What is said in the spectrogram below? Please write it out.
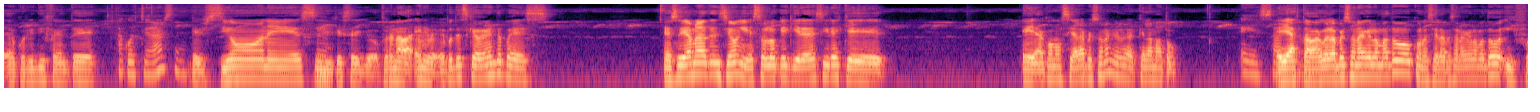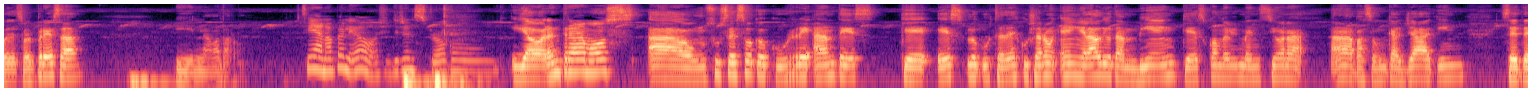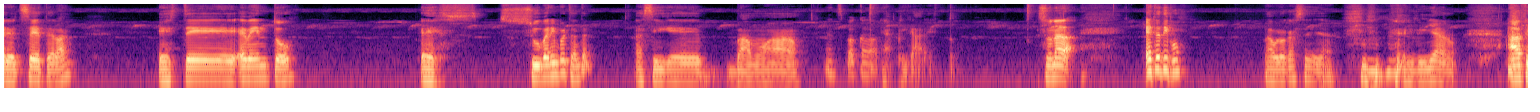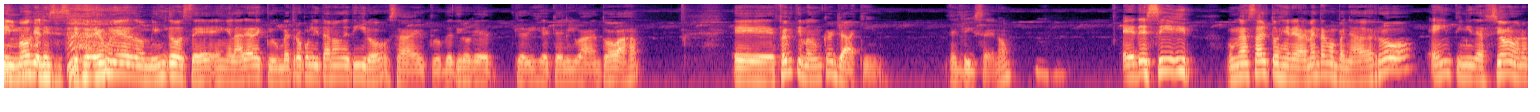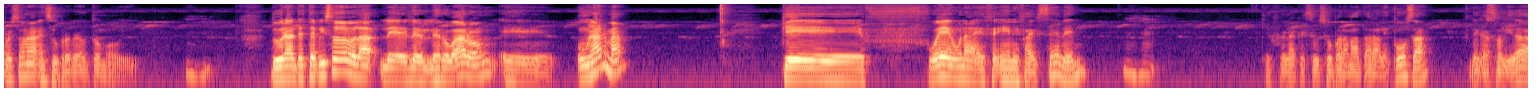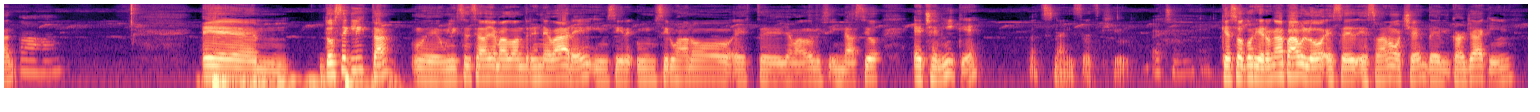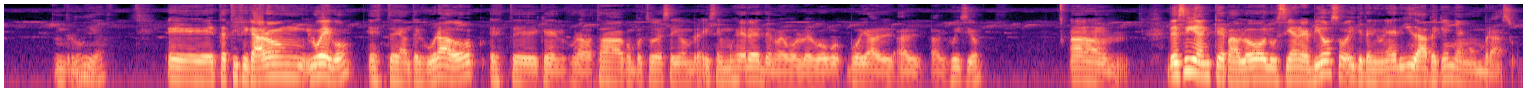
ocurrir diferentes A cuestionarse. versiones y qué sé yo. Pero nada, anyway, el punto es que obviamente pues eso llama la atención y eso lo que quiere decir es que ella conocía a la persona que la, que la mató. Exacto. Ella estaba con la persona que lo mató, conocía a la persona que lo mató y fue de sorpresa y la mataron. Sí, ella no peleó. She didn't struggle. Y ahora entramos a un suceso que ocurre antes, que es lo que ustedes escucharon en el audio también, que es cuando él menciona, ah, pasó un carjacking, etcétera, etcétera. Este evento es súper importante, así que vamos a explicar esto. So, nada, este tipo, Pablo Casella, el villano, afirmó que el 17 de junio de 2012, en el área del Club Metropolitano de Tiro, o sea, el club de tiro que, que dije que él iba en toda baja, eh, fue víctima de un carjacking. Él dice, ¿no? Es decir, un asalto generalmente acompañado de robo e intimidación a una persona en su propio automóvil. Durante este episodio la- le, le- le robaron eh, un arma que fue una FN57, Ujú. que fue la que se usó para matar a la esposa, de casualidad. Ajá. Eh, dos ciclistas, eh, un licenciado llamado Andrés Nevare y un, cir- un cirujano este, llamado Luis Ignacio Echenique. That's nice, that's cute. Echenique. Que socorrieron a Pablo ese, esa noche del carjacking, entre comillas. Eh, testificaron luego este, ante el jurado, este, que el jurado estaba compuesto de seis hombres y seis mujeres. De nuevo, luego voy al, al- al juicio. Decían que Pablo lucía nervioso y que tenía una herida pequeña en un brazo.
